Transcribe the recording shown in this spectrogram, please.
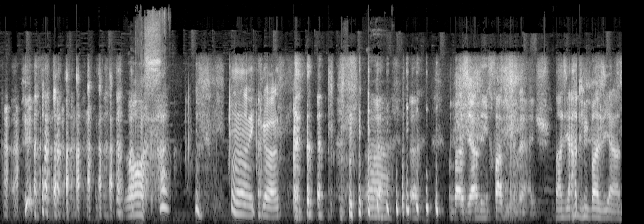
Nossa. Ai, cara. Ah, Baseado em fatos reais. Baseado em baseado.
